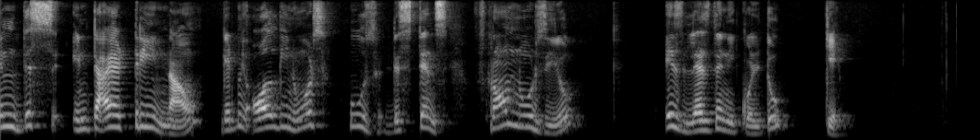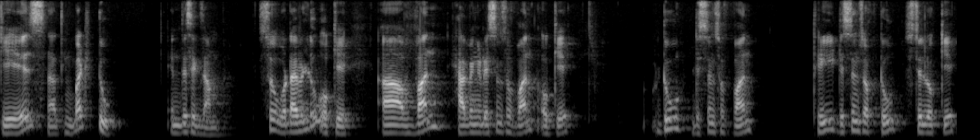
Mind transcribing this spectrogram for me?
in this entire tree now, get me all the nodes whose distance from node 0 is less than equal to k. k is nothing but 2 in this example. So what I will do, okay, uh, 1 having a distance of 1, okay, 2 distance of 1, 3 distance of 2, still okay,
